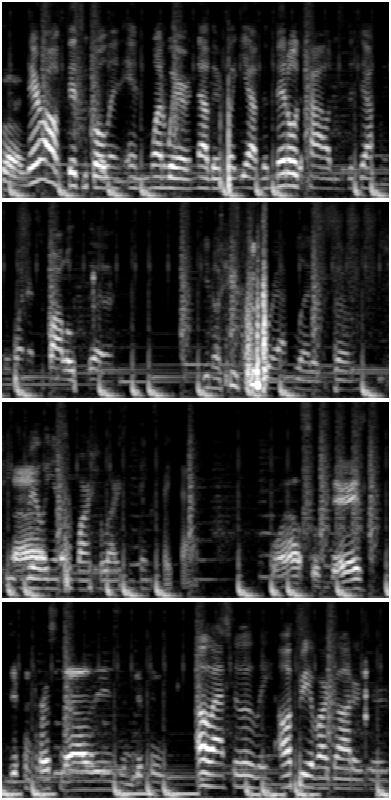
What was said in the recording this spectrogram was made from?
know, they're all physical in, in one way or another. But yeah, the middle child is the, definitely the one that's followed the. You know, she's super athletic, so she's Ah. really into martial arts and things like that. Wow. So there's different personalities and different. Oh, absolutely. All three of our daughters are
